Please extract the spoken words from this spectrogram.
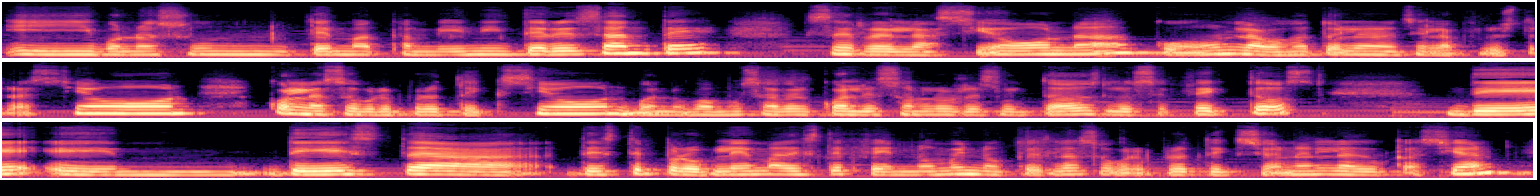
y bueno, es un tema también interesante, se relaciona con la baja tolerancia a la frustración, con la sobreprotección, bueno, vamos a ver cuáles son los resultados, los efectos de, em, de, esta, de este problema, de este fenómeno que es la sobreprotección en la educación.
